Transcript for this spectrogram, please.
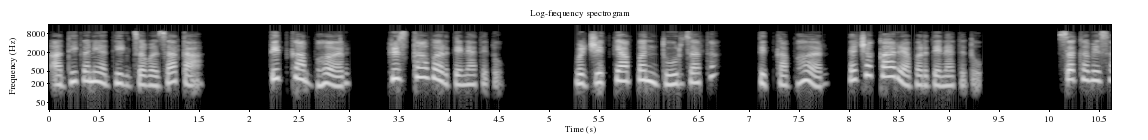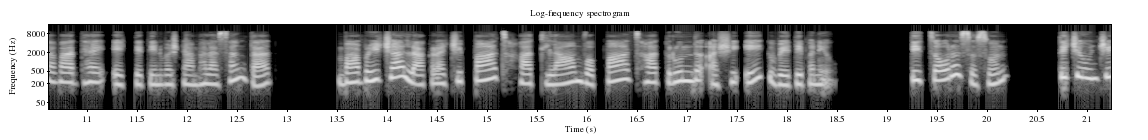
अधिक आणि अधिक जवळ जाता तितका भर ख्रिस्तावर देण्यात येतो. व जितके आपण दूर जाता तितका भर त्याच्या कार्यावर देण्यात येतो. सत्तावीसावा अध्याय एक ते तीन वचने आम्हाला सांगतात बाभळीच्या लाकडाची पाच हात लांब व पाच हात रुंद अशी एक वेदी बनव. ती चौरस असून तिची उंची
